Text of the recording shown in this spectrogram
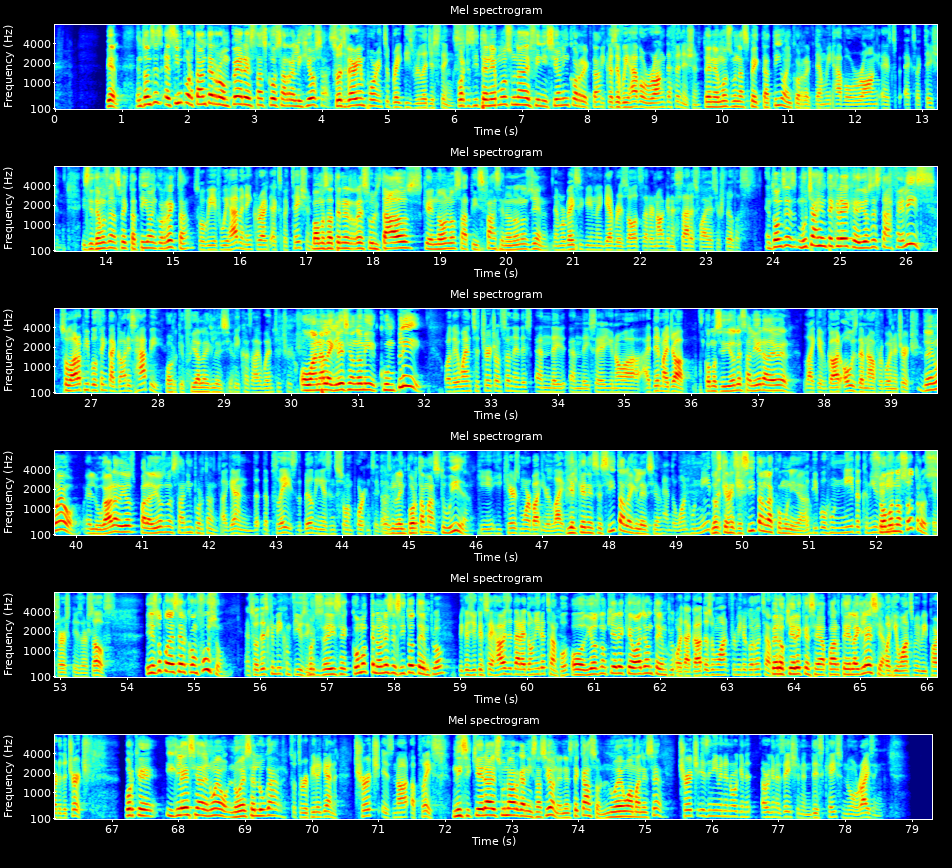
Bien, entonces es importante romper estas cosas religiosas. So it's very important to break these religious things. Porque si tenemos una definición incorrecta, Because if we have a wrong definition, tenemos una expectativa incorrecta. then we have a wrong ex- expectation. Y si tenemos una expectativa incorrecta, So we, if we have an incorrect expectation, vamos a tener resultados que no nos satisfacen o no nos llenan. then we're basically going to get results that are not going to satisfy us or fill us. Entonces, mucha gente cree que Dios está feliz So a lot of people think that God is happy porque fui a la iglesia. because I went to church. O van a la iglesia donde me cumplí, Or they went to church on Sunday and they, and they, and they say, you know, uh, I did my job. como si Dios les saliera de ver. Like if God owes them now for going to church. De nuevo, el lugar a Dios para Dios no es tan importante. Again, the, the place, the building isn't so important to God. le importa más tu vida. He, he cares more about your life. Y el que necesita la iglesia, And the one who needs los the que church, necesitan la comunidad, the people who need the community, somos nosotros. it's our, is ourselves. Y esto puede ser confuso, And so this can be confusing porque se dice, ¿cómo que no necesito templo? because you can say, how is it that I don't need a temple? O Dios no quiere que vaya a un templo, Or that God doesn't want for me to go to a temple, pero quiere que sea parte de la iglesia. but He wants me to be part of the church. Porque iglesia, de nuevo, no es el lugar. So to repeat again, church is not a place. Ni siquiera es una organización, en este caso, Nuevo Amanecer. Church isn't even an organi- organization, in this case, New Rising.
